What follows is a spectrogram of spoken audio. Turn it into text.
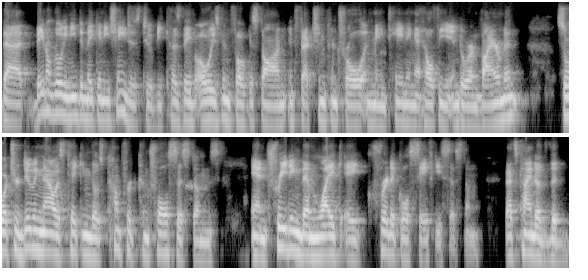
that they don't really need to make any changes to because they've always been focused on infection control and maintaining a healthy indoor environment. So what you're doing now is taking those comfort control systems and treating them like a critical safety system. That's kind of the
